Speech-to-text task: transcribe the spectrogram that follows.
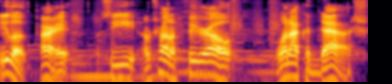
See, look. All right. See, I'm trying to figure out when I could dash.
